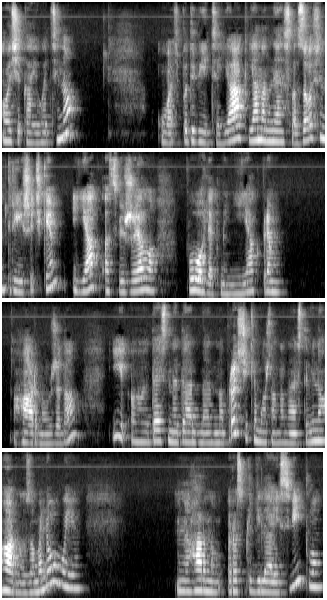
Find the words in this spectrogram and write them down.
Ось яка його ціна. Ось, подивіться, як я нанесла зовсім трішечки, і як освіжила погляд мені, як прям гарно вже, да? І е, десь не на прищики можна нанести. Він гарно замальовує гарно розподіляє світло.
